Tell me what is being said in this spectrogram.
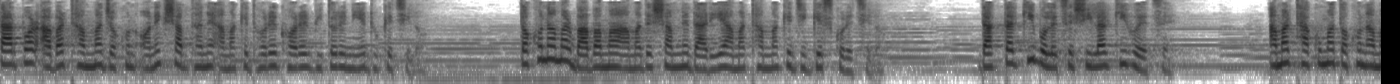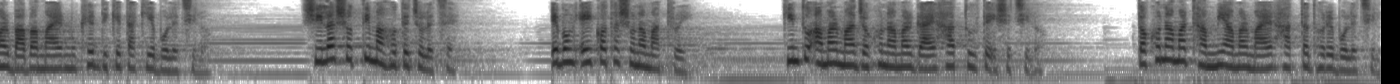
তারপর আবার ঠাম্মা যখন অনেক সাবধানে আমাকে ধরে ঘরের ভিতরে নিয়ে ঢুকেছিল। তখন আমার বাবা মা আমাদের সামনে দাঁড়িয়ে আমার ঠাম্মাকে জিজ্ঞেস করেছিল। ডাক্তার কি বলেছে, শিলার কি হয়েছে? আমার ঠাকুমা তখন আমার বাবা মায়ের মুখের দিকে তাকিয়ে বলেছিল, শিলা সত্যি মা হতে চলেছে, এবং এই কথা শোনা মাত্রই। কিন্তু আমার মা যখন আমার গায়ে হাত তুলতে এসেছিল, তখন আমার ঠাম্মি আমার মায়ের হাতটা ধরে বলেছিল,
